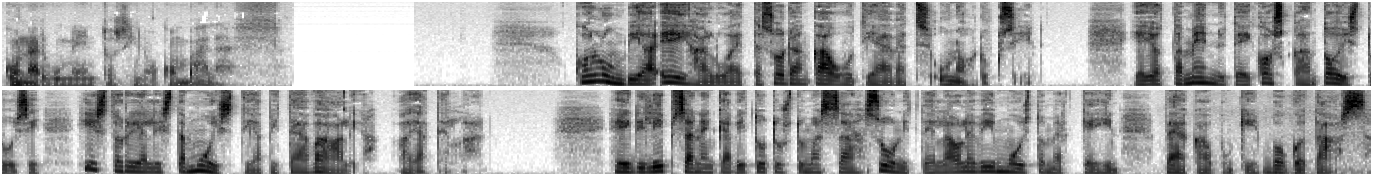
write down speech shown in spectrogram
con argumentos y no con balas. Kolumbia ei halua, että sodan kauhut jäävät unohduksiin. Ja jotta mennyt ei koskaan toistuisi, historiallista muistia pitää vaalia, ajatellaan. Heidi Lipsanen kävi tutustumassa suunnitteilla oleviin muistomerkkeihin pääkaupunki Bogotaassa.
